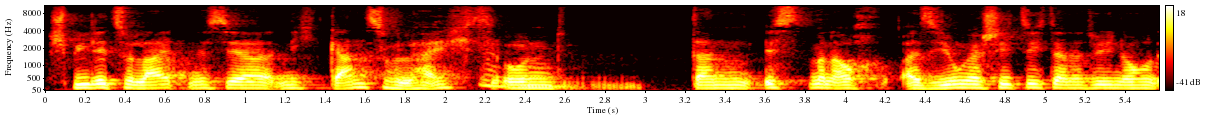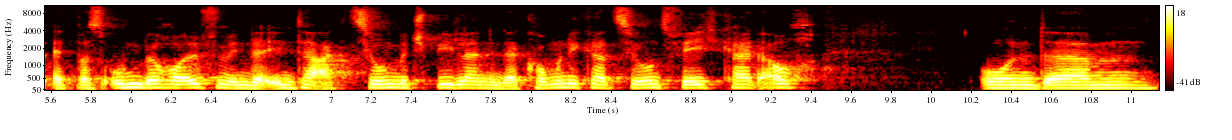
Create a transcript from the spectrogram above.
Spiele zu leiten, ist ja nicht ganz so leicht mhm. und dann ist man auch als junger Schiedsrichter natürlich noch etwas unbeholfen in der Interaktion mit Spielern, in der Kommunikationsfähigkeit auch. Und ähm,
